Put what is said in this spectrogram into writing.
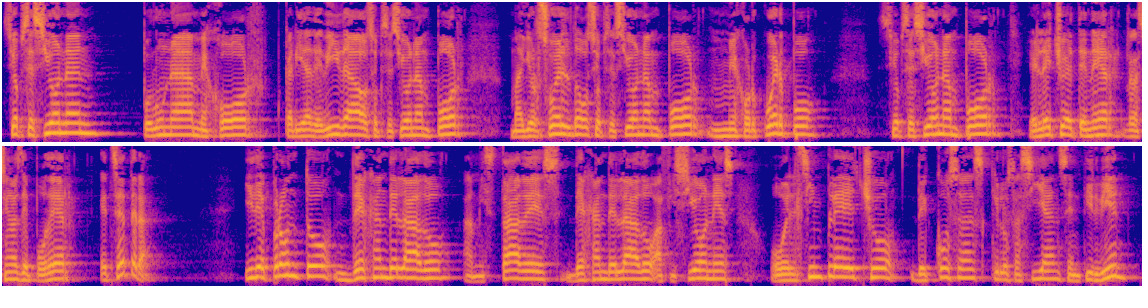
Se obsesionan por una mejor calidad de vida o se obsesionan por mayor sueldo, se obsesionan por mejor cuerpo, se obsesionan por el hecho de tener relaciones de poder, etcétera y de pronto dejan de lado amistades, dejan de lado aficiones o el simple hecho de cosas que los hacían sentir bien.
